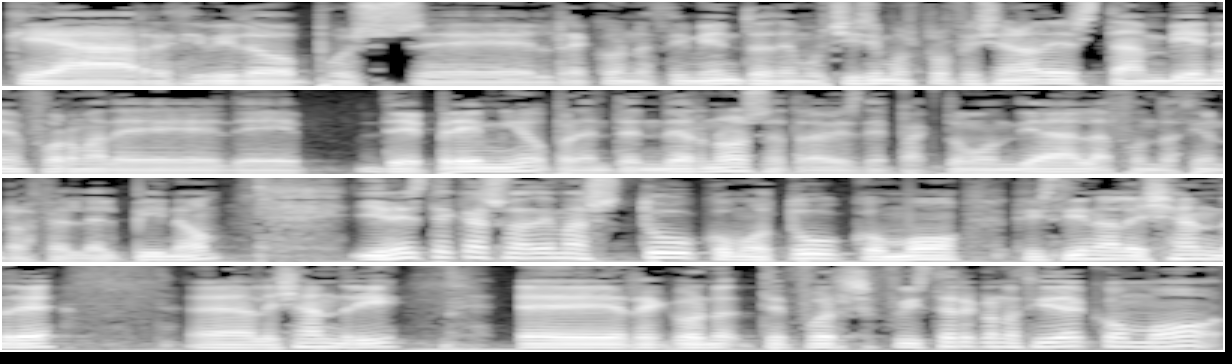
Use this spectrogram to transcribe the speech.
que ha recibido pues eh, el reconocimiento de muchísimos profesionales, también en forma de, premio, para entendernos, a través de Pacto Mundial, la Fundación Rafael del Pino. Y en este caso, además, tú, como tú, como Cristina Alexandre, eh, eh, te fuiste reconocida como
